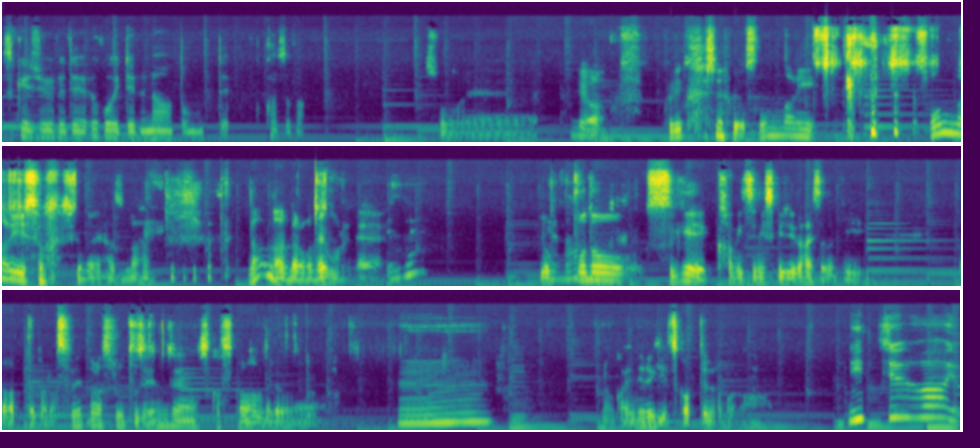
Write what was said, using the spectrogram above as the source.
スケジュールで動いてるなと思って数がそうね。いや繰り返しだけどそんなに そんなに忙しくないはずな。何なんだろうねこれね。えよっぽどすげえ過密にスケジュール入ってた時があったから、それからすると全然スカスカなんだけどな。うーんなんかエネルギー使ってんのかな日中はよ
